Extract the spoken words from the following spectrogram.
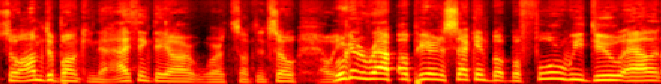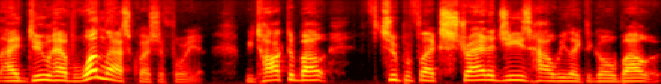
So I'm debunking that. I think they are worth something. So Oh, we're going to wrap up here in a second. But before we do, Alan, I do have one last question for you. We talked about Superflex strategies, how we like to go about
